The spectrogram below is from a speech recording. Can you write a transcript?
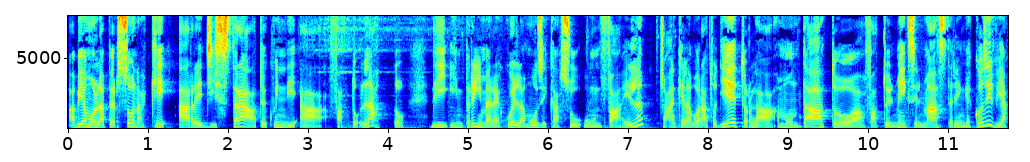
abbiamo la persona che ha registrato e quindi ha fatto l'atto di imprimere quella musica su un file, ci ha anche lavorato dietro, l'ha montato, ha fatto il mix, il mastering e così via,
